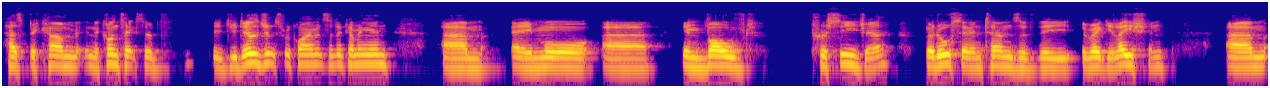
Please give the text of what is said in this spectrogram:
has become, in the context of the due diligence requirements that are coming in, um, a more uh, involved procedure, but also in terms of the, the regulation, um,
